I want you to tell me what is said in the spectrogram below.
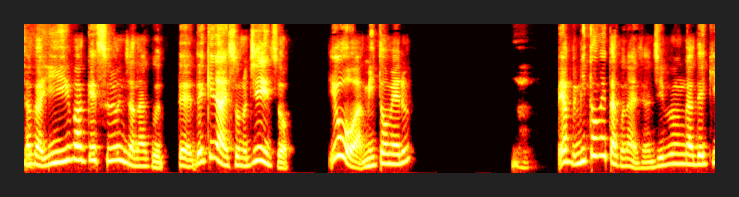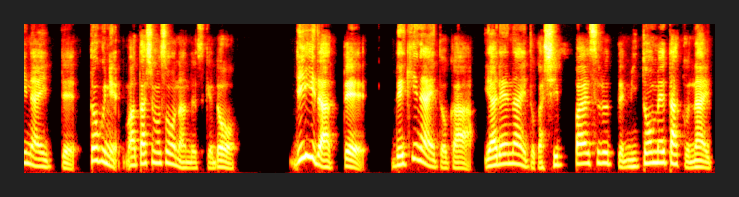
だから言い訳するんじゃなくって、できないその事実を、要は認める。うんやっぱ認めたくないんですよ。自分ができないって。特に私もそうなんですけど、リーダーってできないとか、やれないとか、失敗するって認めたくない。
